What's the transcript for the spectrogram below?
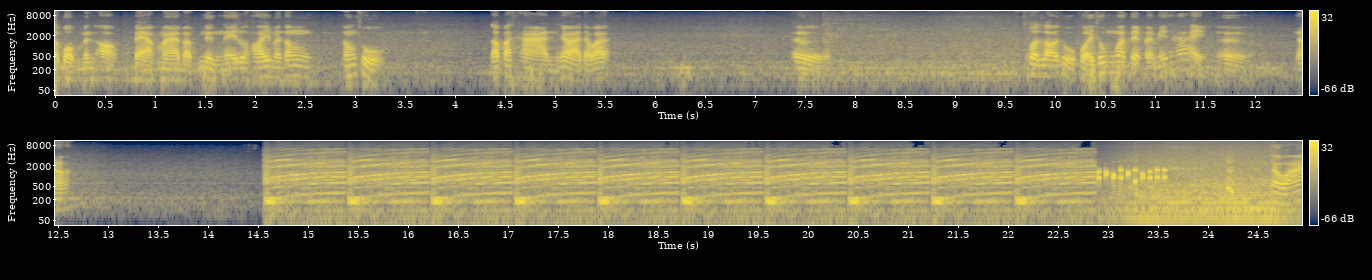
ระบบมันออกแบบมาแบบหนึ่งในร้อยมันต้องต้องถูกรับประทานใช่ป่ะ แต่ว่า เออ คนเราถูกหวยทุกงวดเป็นไปไม่ได้ เออ เนาะ แต่ว่า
